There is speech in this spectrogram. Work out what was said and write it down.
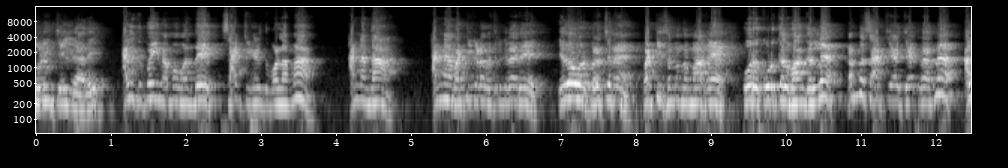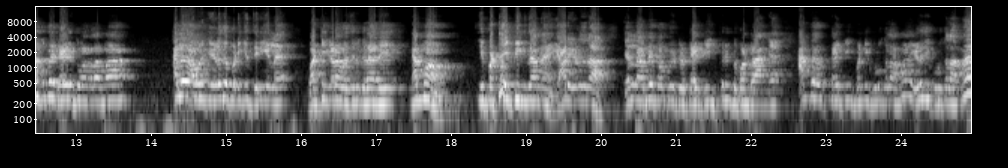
தொழில் செய்கிறாரு அதுக்கு போய் நம்ம வந்து சாட்சி கழுத்து போடலாமா? அண்ணன் தான். அண்ணன் வட்டி கடை வச்சிருக்கிறாரு. ஏதோ ஒரு பிரச்சனை வட்டி சம்பந்தமாக ஒரு கொடுக்கல் வாங்கல்ல நம்ம சாட்சியா சேர்க்கிறாருன்னா அதுக்கு போய் கையெழுத்து வாங்கலாமா? அல்லது அவருக்கு எழுத படிக்க தெரியல வட்டி கடை வச்சிருக்கிறாரு நம்ம இப்ப டைப்பிங் தானே? யார் எழுதுறா? எல்லாமே கம்ப்யூட்டர் டைப்பிங் பிரிண்ட் பண்றாங்க. அந்த டைப்பிங் பண்ணி கொடுக்கலாமா? எழுதி கொடுக்கலாமா?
